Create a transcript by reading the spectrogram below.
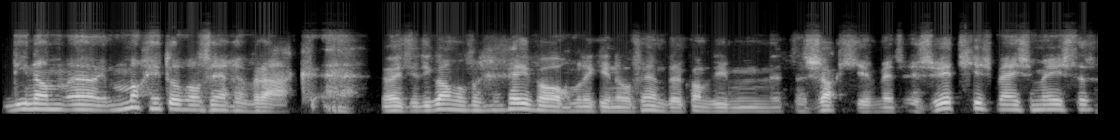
Die nam, uh, mag je toch wel zeggen, wraak. Weet je, die kwam op een gegeven ogenblik in november. kwam die met een zakje met zwitjes bij zijn meester.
